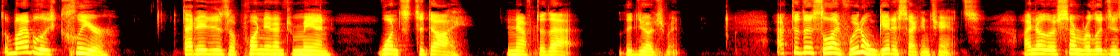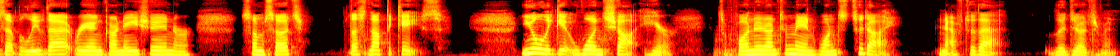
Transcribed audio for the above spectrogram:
The Bible is clear that it is appointed unto man once to die, and after that, the judgment. After this life, we don't get a second chance. I know there's some religions that believe that, reincarnation or some such, but that's not the case. You only get one shot here. It's appointed unto man once to die, and after that, the judgment.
